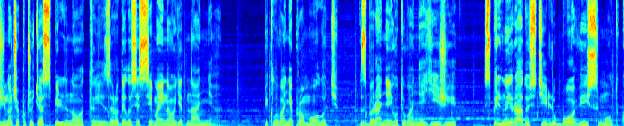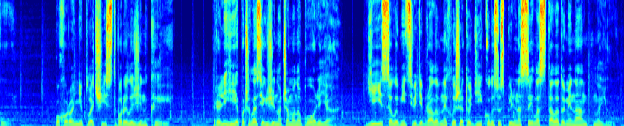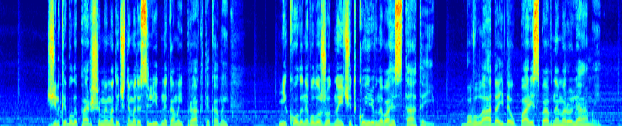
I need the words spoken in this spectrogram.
Жіноче почуття спільноти зародилося з сімейного єднання, піклування про молодь, збирання і готування їжі, спільної радості, любові й смутку. Похоронні плачі створили жінки. Релігія почалась як жіноча монополія. Її силоміць відібрали в них лише тоді, коли суспільна сила стала домінантною. Жінки були першими медичними дослідниками і практиками. Ніколи не було жодної чіткої рівноваги статей, бо влада йде у парі з певними ролями,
